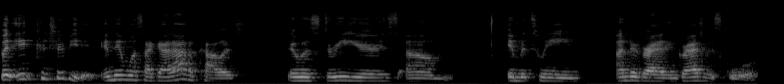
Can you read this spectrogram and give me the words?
but it contributed. And then once I got out of college, there was three years um, in between undergrad and graduate school,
